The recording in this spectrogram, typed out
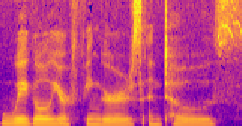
Wiggle your fingers and toes.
